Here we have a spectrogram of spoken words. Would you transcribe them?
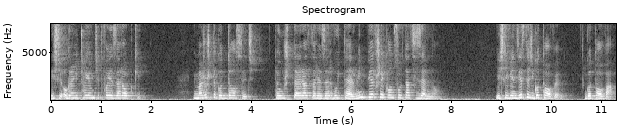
jeśli ograniczają cię Twoje zarobki i masz już tego dosyć, to już teraz zarezerwuj termin pierwszej konsultacji ze mną. Jeśli więc jesteś gotowy, gotowa,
